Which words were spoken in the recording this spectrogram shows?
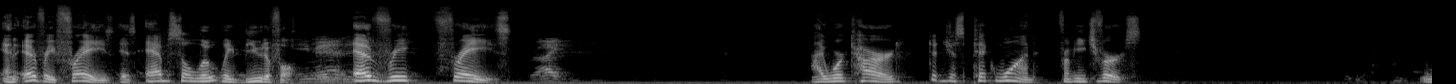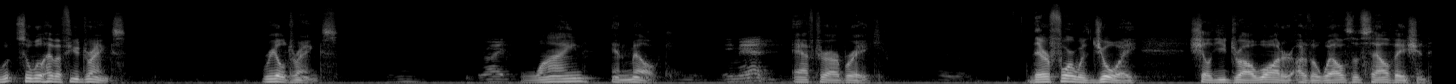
and every phrase is absolutely beautiful. Amen. Every phrase. Right. I worked hard to just pick one from each verse. So we'll have a few drinks. Real drinks. That's right. Wine and milk Amen. after our break. Therefore, with joy shall ye draw water out of the wells of salvation.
